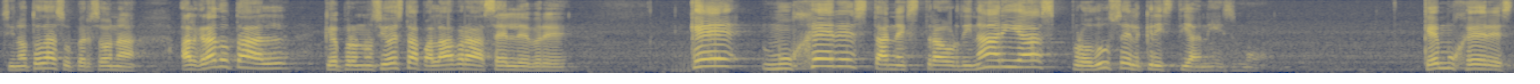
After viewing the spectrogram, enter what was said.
sino toda su persona, al grado tal que pronunció esta palabra célebre, ¿qué mujeres tan extraordinarias produce el cristianismo? ¿Qué mujeres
